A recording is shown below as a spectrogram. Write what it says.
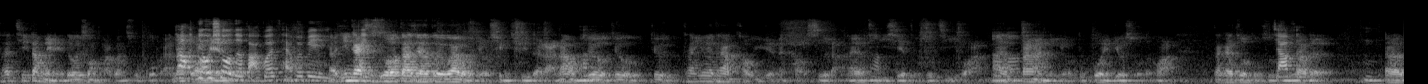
他其实他每年都会送法官出国啦。那要优秀的法官才会被呃，应该是说大家对外文有兴趣的啦，那我们就就就他，因为他要考语言的考试啦，还要提一些读书计划。嗯那当然你有读过研究所的话，大概做读书计划的嗯，呃，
